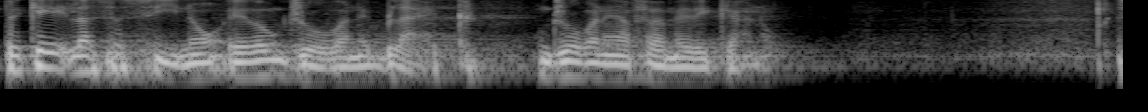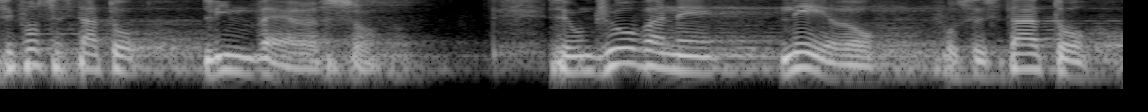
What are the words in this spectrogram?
perché l'assassino era un giovane black, un giovane afroamericano. Se fosse stato l'inverso, se un giovane nero fosse stato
